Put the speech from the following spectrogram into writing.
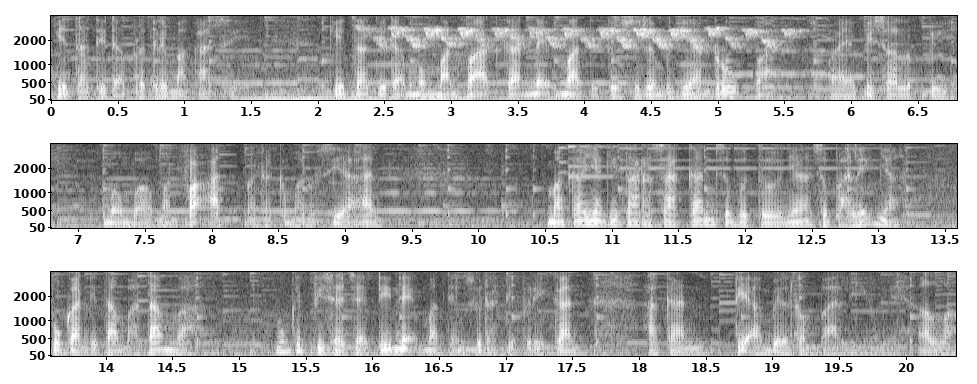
kita tidak berterima kasih, kita tidak memanfaatkan nikmat itu sedemikian rupa supaya bisa lebih membawa manfaat pada kemanusiaan, maka yang kita rasakan sebetulnya sebaliknya, bukan ditambah-tambah. Mungkin bisa jadi nikmat yang sudah diberikan akan diambil kembali oleh Allah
